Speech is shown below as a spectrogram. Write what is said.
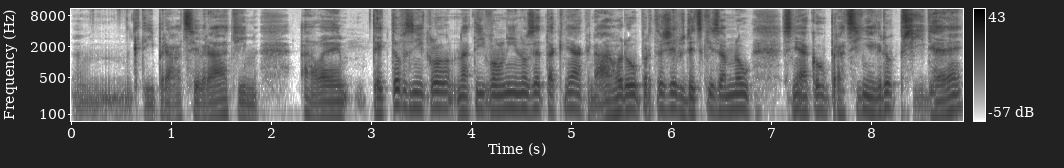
mm, k té práci vrátím. Ale teď to vzniklo na té volné noze tak nějak náhodou, protože vždycky za mnou s nějakou prací někdo přijde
